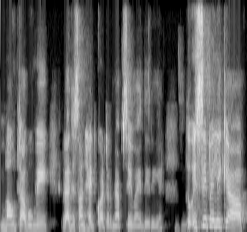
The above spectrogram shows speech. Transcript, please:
माउंट आबू में राजस्थान हेडक्वार्टर में आप सेवाएँ दे रही है। तो इससे पहले क्या आप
